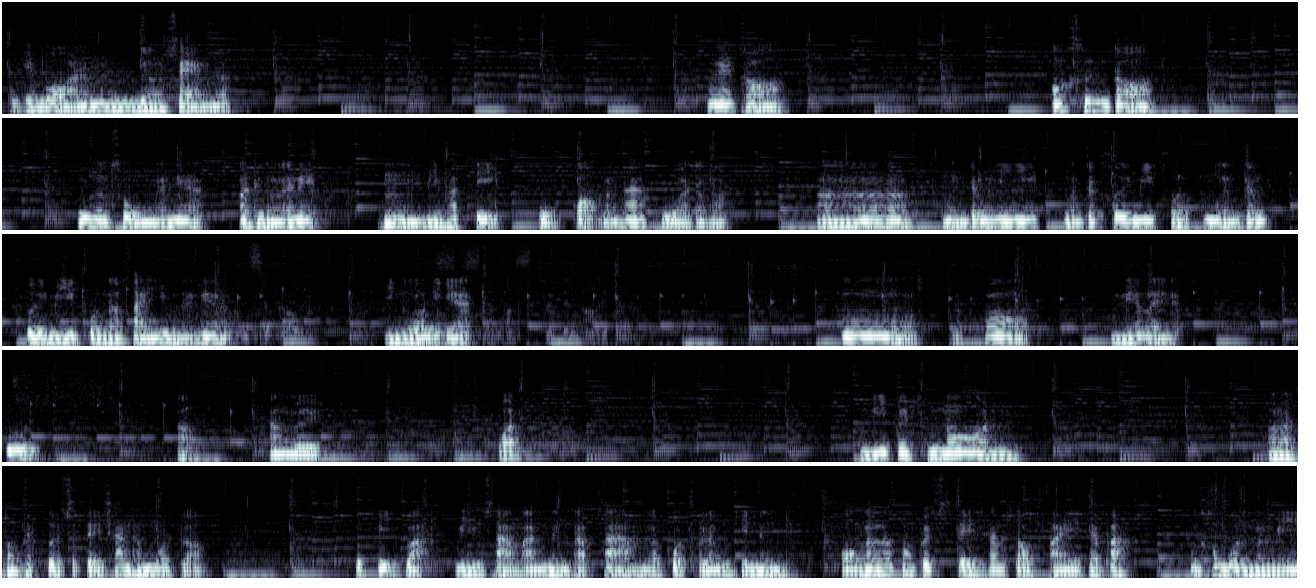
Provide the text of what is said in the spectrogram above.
ไอ้บ่อนั้นมันเรืองแสงแล้วยังไงต่ออ๋อขึ้นต่อดูมันสูงนะเนี่ย มาถึงแล้วเนี่ย อืม มีพลาสติกโหูเกาะมันน่ากลัวจังวะอ่าเหมือนจะมี เหมือนจะเคยมีคน เหมือนจะ คยมีคนอาศัยอยู่นะเนี่ยมีโน้ตอีกแล้วอ๋อแล้วก็อันนี้อะไรเนี่ยรูดอ้าวทังเลยวัดอันนี้เป็นที่นอนอ๋อเราต้องไปเปิดสเตชันทั้งหมดเหรอหรือปิดวะ มีอยู่สามอันหนึ่งครับสามแล้วกดไปแล้วเมื่อกี้หนึ่งอ๋องั้นเราต้องไปสเตชันต่อไปใช่ปะเหมือนข้างบนมันมี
